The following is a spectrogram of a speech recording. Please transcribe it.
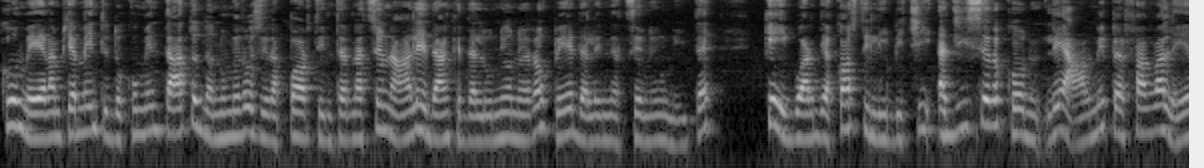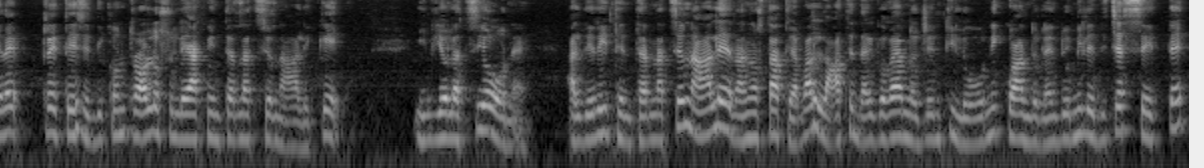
come era ampiamente documentato da numerosi rapporti internazionali ed anche dall'Unione Europea e dalle Nazioni Unite, che i guardiacosti libici agissero con le armi per far valere pretese di controllo sulle acque internazionali che, in violazione al diritto internazionale erano state avallate dal governo Gentiloni quando nel 2017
